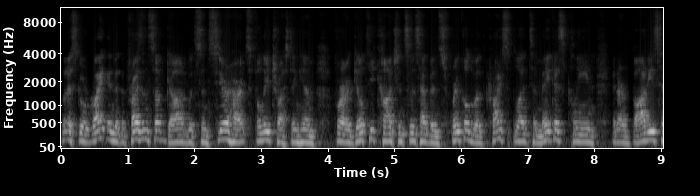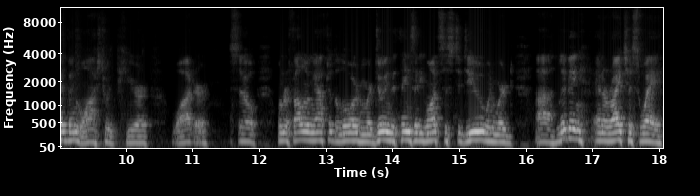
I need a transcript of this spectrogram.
Let us go right into the presence of God with sincere hearts, fully trusting Him. For our guilty consciences have been sprinkled with Christ's blood to make us clean, and our bodies have been washed with pure water. So when we're following after the Lord, when we're doing the things that He wants us to do, when we're uh, living in a righteous way,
